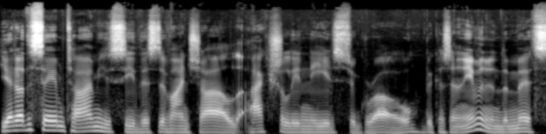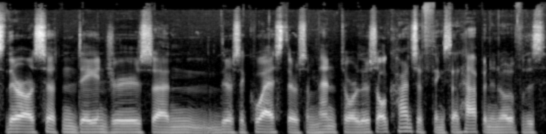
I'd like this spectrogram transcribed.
Yet at the same time, you see this divine child actually needs to grow because and even in the myths, there are certain dangers and there's a quest, there's a mentor, there's all kinds of things that happen in order for this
